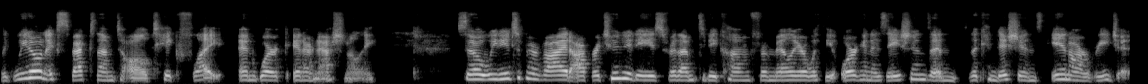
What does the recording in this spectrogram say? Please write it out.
Like, we don't expect them to all take flight and work internationally. So, we need to provide opportunities for them to become familiar with the organizations and the conditions in our region.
